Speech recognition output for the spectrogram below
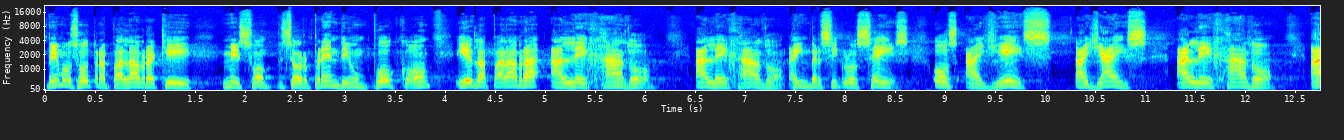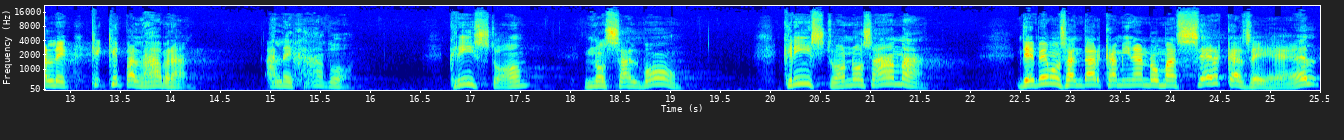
Vemos otra palabra que me sorprende un poco y es la palabra alejado. Alejado. Ahí en versículo 6, os halléis, halláis alejado. ¿Qué, palabra? Alejado. Cristo nos salvó. Cristo nos ama. Debemos andar caminando más cerca de Él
